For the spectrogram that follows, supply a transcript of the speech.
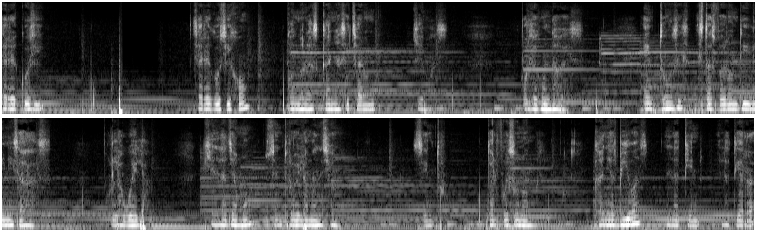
se, se regocijó cuando las cañas echaron yemas por segunda vez. Entonces estas fueron divinizadas por la abuela, quien las llamó centro de la mansión. Centro, tal fue su nombre. Cañas vivas en la, en la tierra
